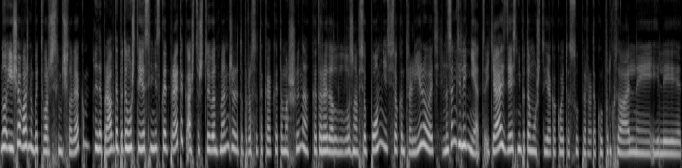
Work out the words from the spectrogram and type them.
Ну, и еще важно быть творческим человеком. Это правда, потому что если не сказать про это, кажется, что ивент-менеджер — это просто такая какая-то машина, которая должна все помнить, все контролировать. На самом деле нет. Я здесь не потому, что я какой-то супер такой пунктуальный или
